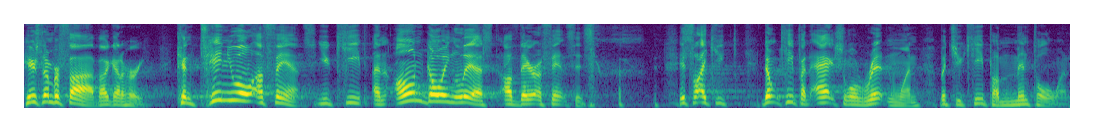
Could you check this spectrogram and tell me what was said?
Here's number five. I got to hurry. Continual offense. You keep an ongoing list of their offenses. it's like you don't keep an actual written one, but you keep a mental one.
